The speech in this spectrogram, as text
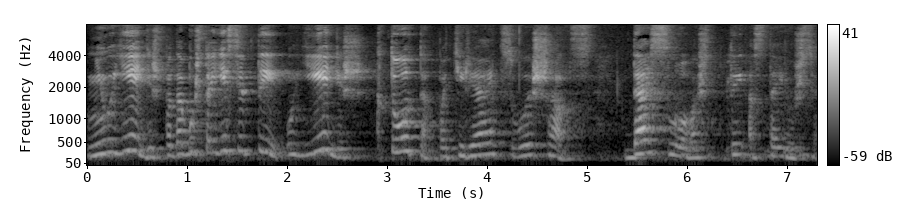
не уедешь, потому что если ты уедешь, кто-то потеряет свой шанс. Дай слово, что ты остаешься.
